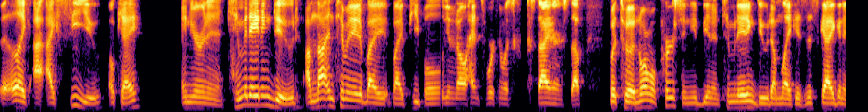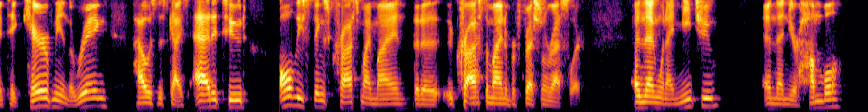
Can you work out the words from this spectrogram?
like I, I see you, okay, and you're an intimidating dude. I'm not intimidated by by people, you know, hence working with Steiner and stuff. But to a normal person, you'd be an intimidating dude. I'm like, is this guy gonna take care of me in the ring? How is this guy's attitude? All these things cross my mind that uh, cross the mind of a professional wrestler. And then when I meet you, and then you're humble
